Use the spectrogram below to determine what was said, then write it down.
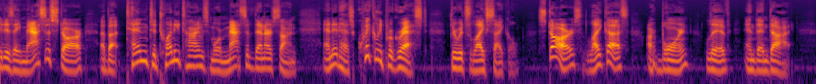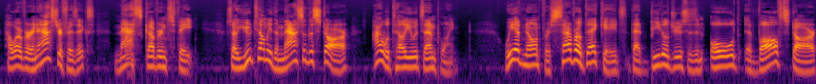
It is a massive star, about 10 to 20 times more massive than our Sun, and it has quickly progressed through its life cycle. Stars, like us, are born, live, and then die. However, in astrophysics, mass governs fate. So you tell me the mass of the star, I will tell you its endpoint. We have known for several decades that Betelgeuse is an old, evolved star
